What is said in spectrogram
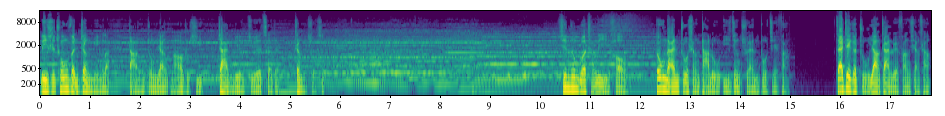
历史充分证明了党中央毛主席战略决策的正确性。新中国成立以后，东南诸省大陆已经全部解放。在这个主要战略方向上，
